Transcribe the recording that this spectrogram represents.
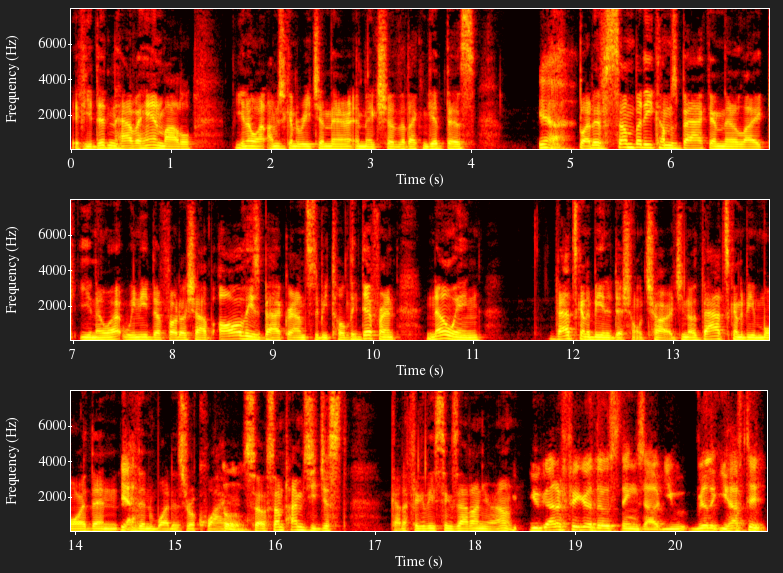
if you didn't have a hand model, you know what? I'm just going to reach in there and make sure that I can get this. Yeah. But if somebody comes back and they're like, you know what? We need to Photoshop all these backgrounds to be totally different, knowing that's going to be an additional charge. You know, that's going to be more than yeah. than what is required. Oh. So sometimes you just got to figure these things out on your own. You got to figure those things out. You really you have to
